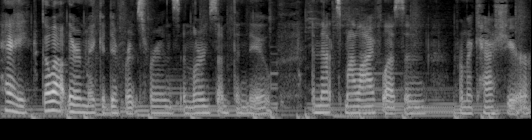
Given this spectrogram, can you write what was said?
Hey, go out there and make a difference, friends, and learn something new. And that's my life lesson from a cashier.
